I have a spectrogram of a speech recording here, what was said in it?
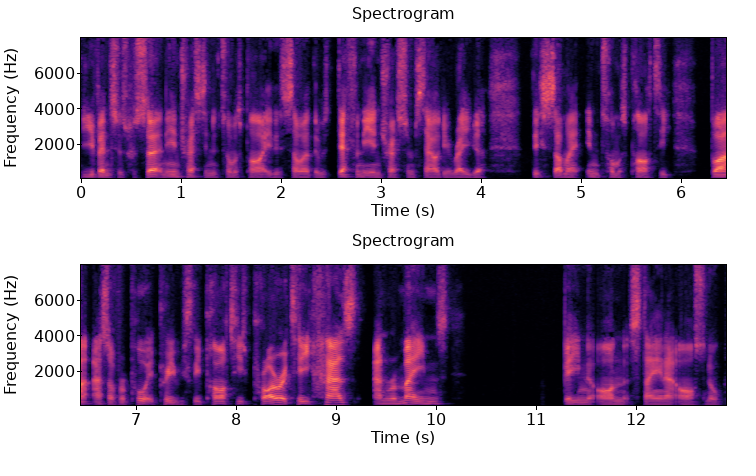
Juventus was certainly interested in Thomas Partey this summer. There was definitely interest from Saudi Arabia this summer in Thomas Partey. But as I've reported previously, Partey's priority has and remains been on staying at Arsenal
